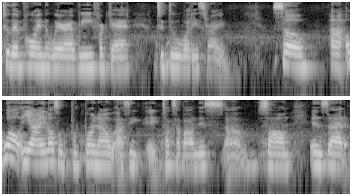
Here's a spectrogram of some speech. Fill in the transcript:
to the point where we forget to do what is right. So, uh, well, yeah, and also point out as he it talks about in this um, psalm is that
